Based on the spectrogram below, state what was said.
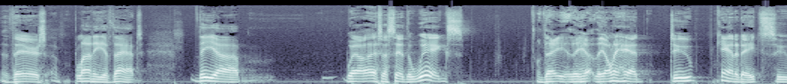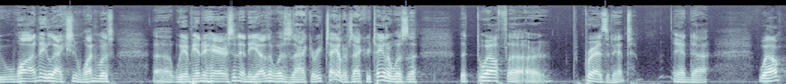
there's plenty of that. The uh, well, as I said, the Whigs they they they only had two candidates who won election. One was uh, William Henry Harrison, and the other was Zachary Taylor. Zachary Taylor was the the twelfth uh, president, and uh, well,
